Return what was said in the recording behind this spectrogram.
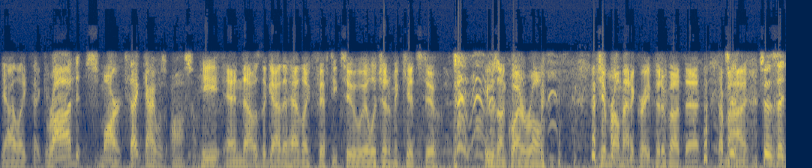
Yeah, I like that guy. Rod Smart. That guy was awesome. He and that was the guy that had like 52 illegitimate kids too. he was on quite a roll. Jim Rome had a great bit about that. Talking about how- Should have said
